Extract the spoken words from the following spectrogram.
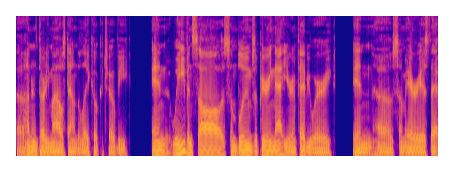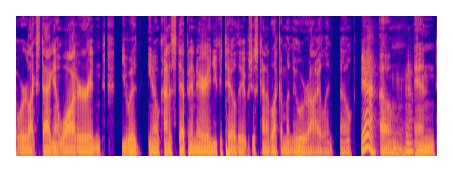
uh, 130 miles down to Lake Okeechobee, and we even saw some blooms appearing that year in February in uh, some areas that were like stagnant water and you would you know kind of step in an area and you could tell that it was just kind of like a manure island you know? Yeah. Um, mm-hmm. and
